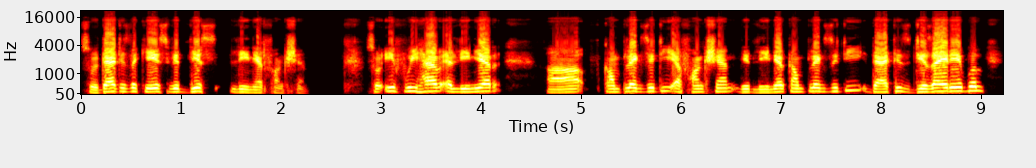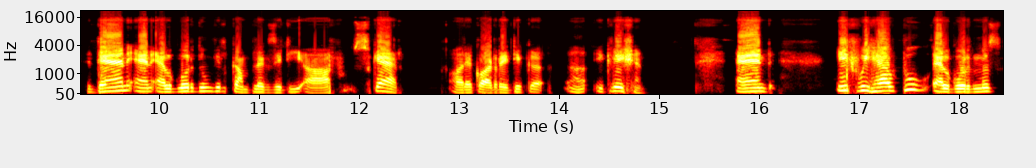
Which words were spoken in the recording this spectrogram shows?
So that is the case with this linear function. So if we have a linear uh, complexity a function with linear complexity that is desirable than an algorithm with complexity of square or a quadratic uh, uh, equation. And if we have two algorithms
